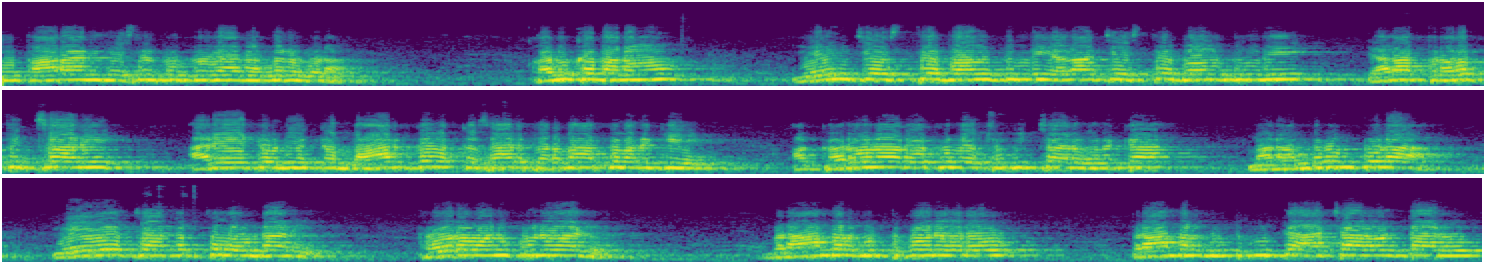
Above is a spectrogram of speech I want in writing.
ఈ పారాయణ చేసినటువంటి వారందరూ కూడా. కనుక మనం ఏం చేస్తే బాగుంటుంది ఎలా చేస్తే బాగుంటుంది ఎలా ప్రవర్తించాలి అనేటువంటి యొక్క మార్గం ఒక్కసారి పరమాత్మ మనకి ఆ కరోనా రూపంలో చూపించారు కనుక మనందరం కూడా ఏ ఏ జాగ్రత్తలు ఉండాలి పూర్వం అనుకునేవాళ్ళు. బ్రాహ్మణులు ముట్టుకోనివారు బ్రాహ్మణులు ముట్టుకుంటే ఆచారం అంటారు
